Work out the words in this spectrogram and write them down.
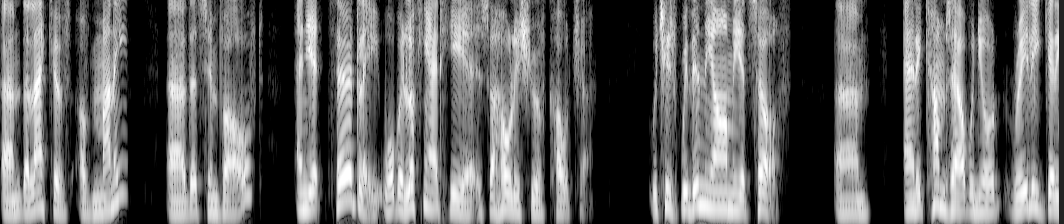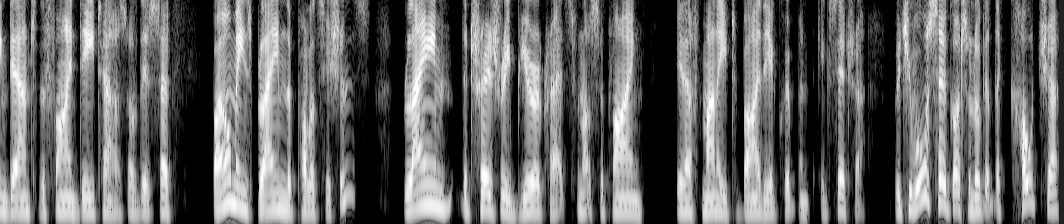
um, the lack of of money uh, that's involved, and yet thirdly, what we're looking at here is the whole issue of culture, which is within the army itself. Um, and it comes out when you're really getting down to the fine details of this. So, by all means, blame the politicians blame the Treasury bureaucrats for not supplying enough money to buy the equipment, etc. But you've also got to look at the culture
